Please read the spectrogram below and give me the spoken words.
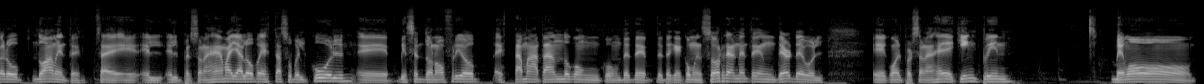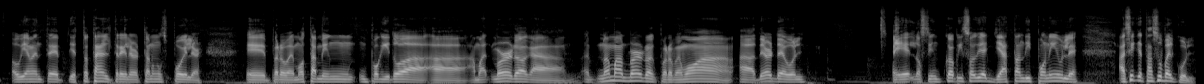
pero nuevamente, el, personaje de Maya López está súper cool. Eh, Vincent Donofrio está matando con, desde, que comenzó realmente en Daredevil con el personaje de Kingpin. Vemos, obviamente, esto está en el trailer, esto es un spoiler, eh, pero vemos también un, poquito a, Matt Murdock, no a Matt Murdock, pero vemos a, Daredevil. Eh, los cinco episodios ya están disponibles, así que está súper cool,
